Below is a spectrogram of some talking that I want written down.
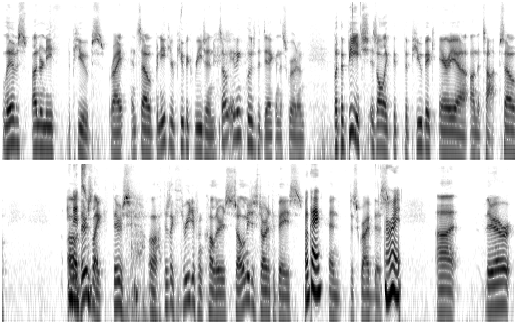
lives underneath the pubes, right? And so beneath your pubic region, so it includes the dick and the scrotum, but the beach is all like the, the pubic area on the top. So And oh, it's- there's like there's oh, there's like three different colors. So let me just start at the base Okay. and describe this. All right. Uh, there,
